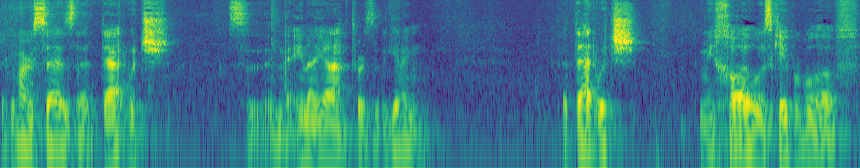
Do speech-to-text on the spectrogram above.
The Gemara says that that which in the Ein Ayah towards the beginning, that that which Michael was capable of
